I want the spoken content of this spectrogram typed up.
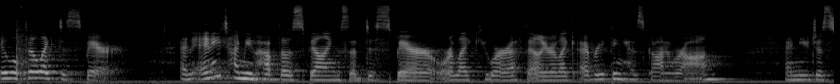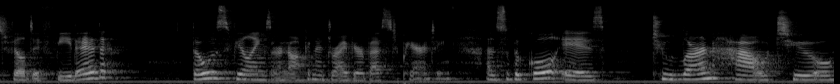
It will feel like despair. And anytime you have those feelings of despair or like you are a failure, like everything has gone wrong, and you just feel defeated, those feelings are not going to drive your best parenting. And so the goal is to learn how to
